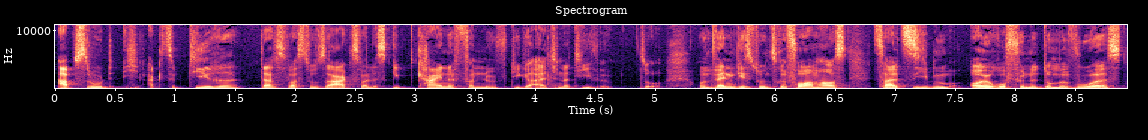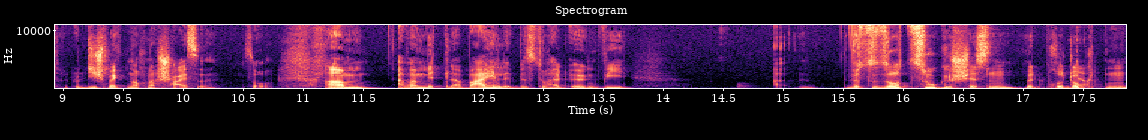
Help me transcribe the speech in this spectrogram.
absolut, ich akzeptiere das, was du sagst, weil es gibt keine vernünftige Alternative. So. Und wenn gehst du ins Reformhaus, zahlst 7 Euro für eine dumme Wurst und die schmeckt noch nach Scheiße. So. Ähm, aber mittlerweile bist du halt irgendwie, wirst du so zugeschissen mit Produkten, ja,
